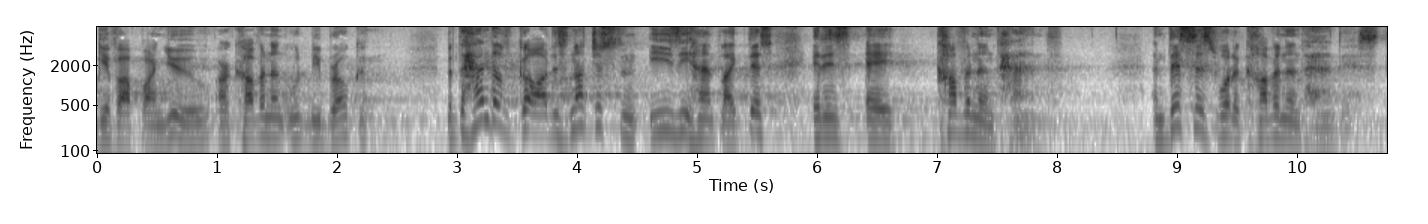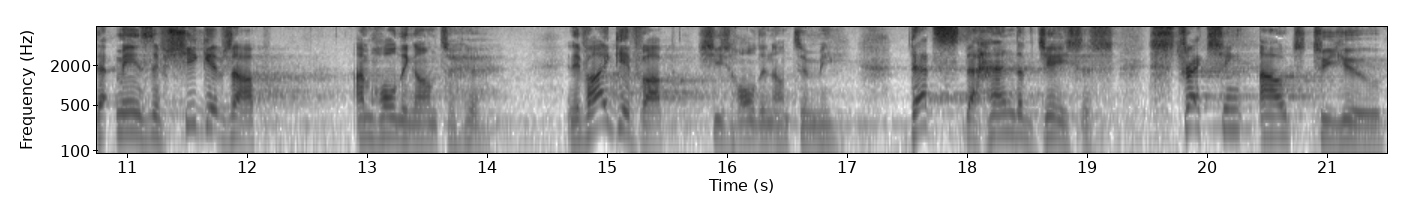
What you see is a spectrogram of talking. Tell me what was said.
give up on you, our covenant would be broken. But the hand of God is not just an easy hand like this, it is a covenant hand. And this is what a covenant hand is. That means if she gives up, I'm holding on to her. And if I give up, she's holding on to me. That's the hand of Jesus stretching out to you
